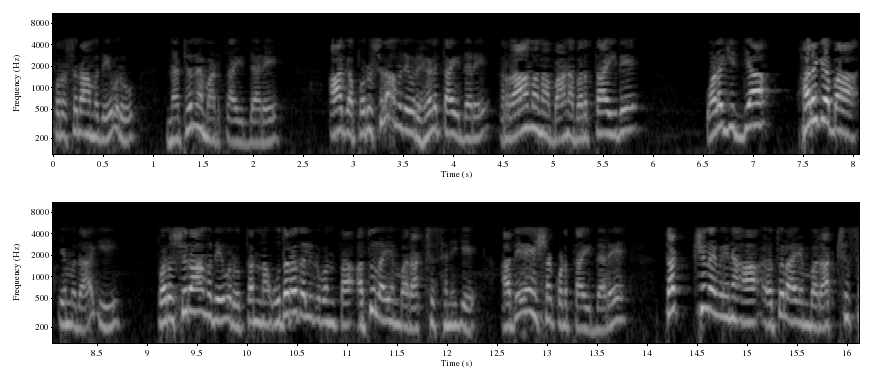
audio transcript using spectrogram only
ಪರಶುರಾಮ ದೇವರು ನಟನೆ ಮಾಡ್ತಾ ಇದ್ದಾರೆ. ಆಗ ಪರಶುರಾಮ ದೇವರು ಹೇಳ್ತಾ ಇದ್ದಾರೆ, ರಾಮನ ಬಾಣ ಬರ್ತಾ ಇದೆ, ಒಳಗಿದ್ಯಾ, ಹೊರಗೆ ಬಾ ಎಂಬುದಾಗಿ ಪರಶುರಾಮ ದೇವರು ತನ್ನ ಉದರದಲ್ಲಿರುವಂತಹ ಅತುಲ ಎಂಬ ರಾಕ್ಷಸನಿಗೆ ಆದೇಶ ಕೊಡ್ತಾ ಇದ್ದಾರೆ. ತಕ್ಷಣವೇನ ಆ ಅತುಲ ಎಂಬ ರಾಕ್ಷಸ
